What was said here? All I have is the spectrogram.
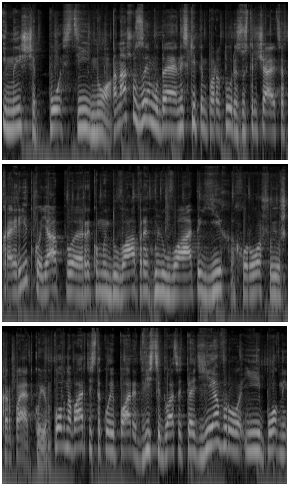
і нижче постійно. На нашу зиму, де низькі температури зустрічаються вкрай рідко, я б рекомендував регулювати їх хорошою шкарпеткою. Повна вартість такої пари 225 євро, і повний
